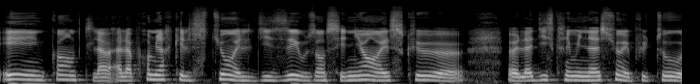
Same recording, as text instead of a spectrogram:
Et quand à la première question, elle disait aux enseignants est-ce que euh, euh, la discrimination est plutôt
